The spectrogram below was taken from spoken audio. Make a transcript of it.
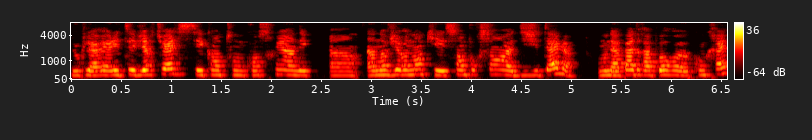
Donc la réalité virtuelle, c'est quand on construit un, environnement qui est 100% digital, on n'a pas de rapport concret.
